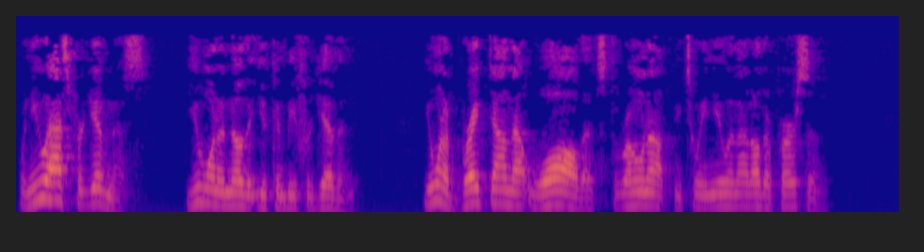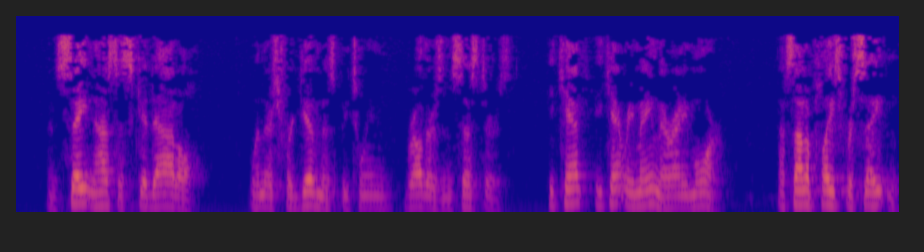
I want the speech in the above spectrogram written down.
When you ask forgiveness, you want to know that you can be forgiven. You want to break down that wall that's thrown up between you and that other person. And Satan has to skedaddle when there's forgiveness between brothers and sisters. He can't, he can't remain there anymore. That's not a place for Satan.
